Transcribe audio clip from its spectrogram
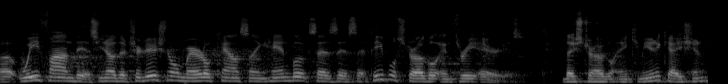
uh, we find this. You know, the traditional marital counseling handbook says this that people struggle in three areas they struggle in communication,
